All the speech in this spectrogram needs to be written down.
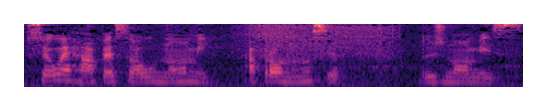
Se eu errar, pessoal, o nome, a pronúncia dos nomes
